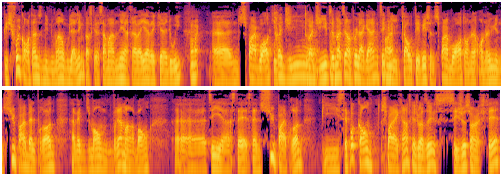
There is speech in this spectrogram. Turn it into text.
Puis je suis full content du dénouement au bout de la ligne parce que ça m'a amené à travailler avec euh, Louis. Ouais. Euh, une super boîte qui Troji. Troji, tu sais, un peu la gang, tu sais, Ouais. puis KOTV, c'est une super boîte. On a, on a eu une super belle prod avec du monde vraiment bon. Euh, tu sais, euh, c'était, c'était une super prod. Puis c'est pas contre Super Écran, ce que je veux dire, c'est juste un fait,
